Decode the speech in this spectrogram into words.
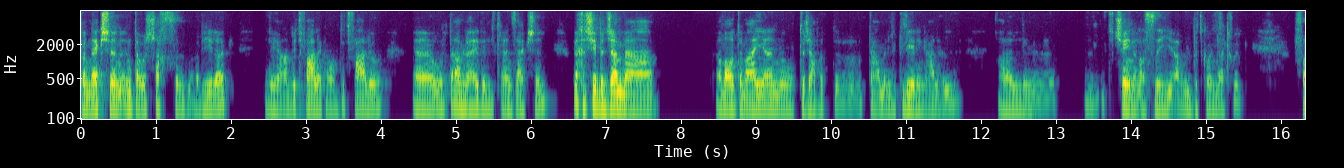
connection أنت والشخص اللي قبيلك اللي عم بيدفع لك أو عم تدفع له آه، وبتعملوا هيدي ال transaction. آخر شيء بتجمع amount معين وبترجع بتعمل ال clearing على ال على ال chain الاصليه أو البيتكوين network ف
